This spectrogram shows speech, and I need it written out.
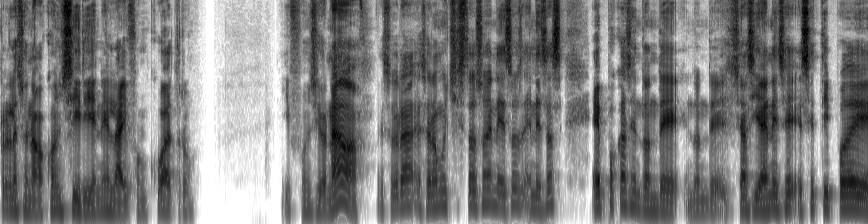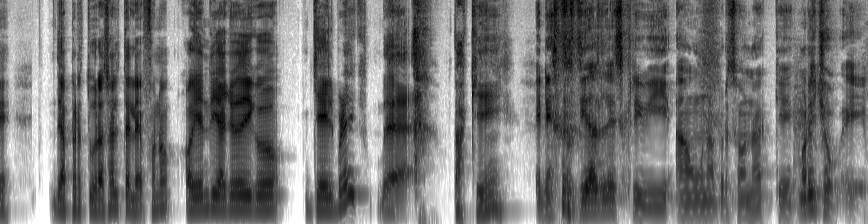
relacionado con Siri en el iPhone 4 y funcionaba. Eso era, eso era muy chistoso en, esos, en esas épocas en donde, en donde se hacían ese, ese tipo de, de aperturas al teléfono. Hoy en día yo digo jailbreak, ¿para qué? En estos días le escribí a una persona que, hemos dicho, eh,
